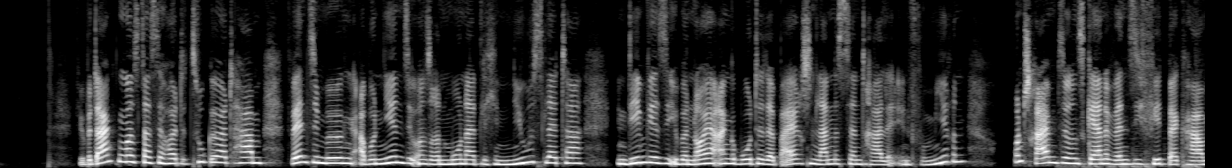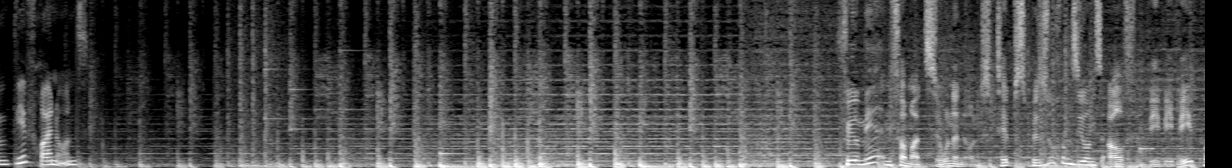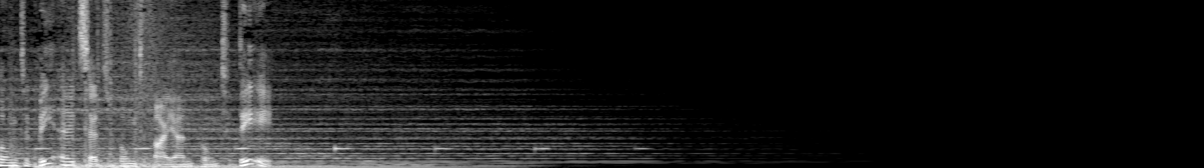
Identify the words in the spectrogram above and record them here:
Wir bedanken uns, dass Sie heute zugehört haben. Wenn Sie mögen, abonnieren Sie unseren monatlichen Newsletter, in dem wir Sie über neue Angebote der Bayerischen Landeszentrale informieren und schreiben Sie uns gerne, wenn Sie Feedback haben. Wir freuen uns. Für mehr Informationen und Tipps besuchen Sie uns auf www.blz.bayern.de.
